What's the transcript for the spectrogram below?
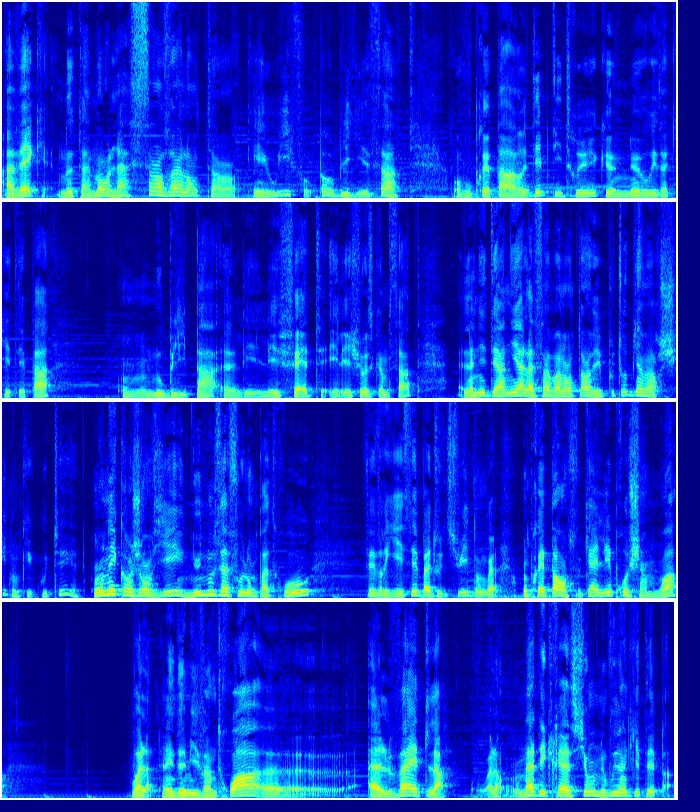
avec notamment la Saint-Valentin. Et oui, il faut pas oublier ça. On vous prépare des petits trucs, ne vous inquiétez pas. On n'oublie pas euh, les, les, fêtes et les choses comme ça. L'année dernière, la Saint-Valentin avait plutôt bien marché, donc écoutez, on est qu'en janvier, ne nous affolons pas trop. Février, c'est pas tout de suite, donc voilà. On prépare en tout cas les prochains mois voilà, l'année 2023, euh, elle va être là. Voilà, on a des créations, ne vous inquiétez pas.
